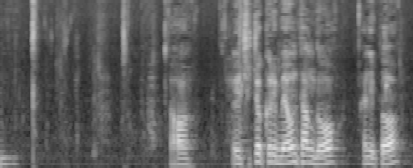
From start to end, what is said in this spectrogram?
음. 어, 이 직접 끓인 매운탕도 한입 더.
